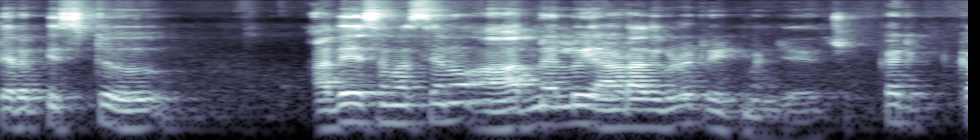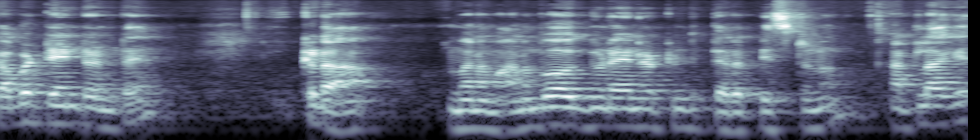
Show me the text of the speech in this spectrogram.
థెరపిస్టు అదే సమస్యను ఆరు నెలలు ఏడాది కూడా ట్రీట్మెంట్ చేయొచ్చు. కానీ కాబట్టి ఏంటంటే ఇక్కడ మనం అనుభవజ్ఞుడైనటువంటి థెరపిస్టును అట్లాగే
